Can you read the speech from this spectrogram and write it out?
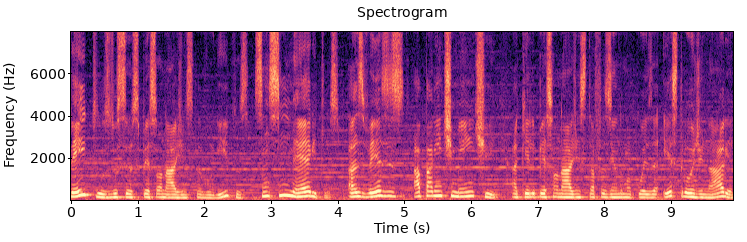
feitos dos seus personagens favoritos são sim méritos. Às vezes, aparentemente, aquele personagem está fazendo uma coisa extraordinária,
